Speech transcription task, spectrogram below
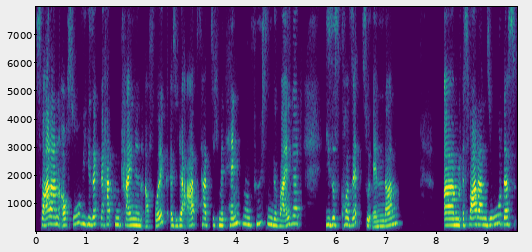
es war dann auch so, wie gesagt, wir hatten keinen Erfolg. Also der Arzt hat sich mit Händen und Füßen geweigert, dieses Korsett zu ändern. Ähm, es war dann so, dass,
